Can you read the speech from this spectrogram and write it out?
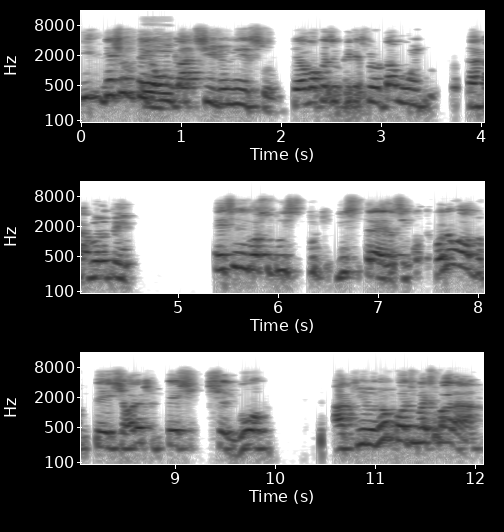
E deixa eu pegar um É, gatilho nisso, que é uma coisa que eu queria te perguntar muito, tá acabando o tempo. Esse negócio do estresse, assim, quando eu abro o peixe, a hora que o peixe chegou, aquilo não pode mais parar.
